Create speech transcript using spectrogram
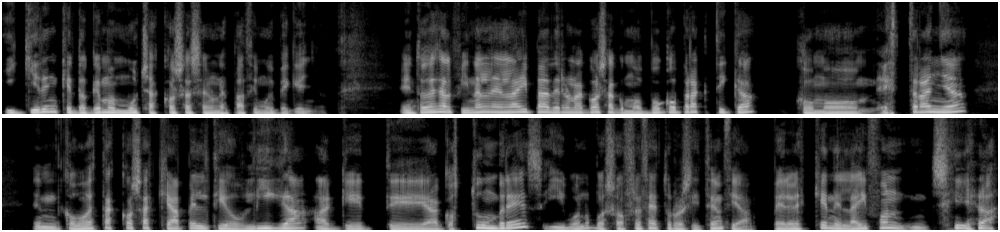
y quieren que toquemos muchas cosas en un espacio muy pequeño. Entonces, al final en el iPad era una cosa como poco práctica, como extraña, como estas cosas que Apple te obliga a que te acostumbres y bueno, pues ofreces tu resistencia. Pero es que en el iPhone sí era,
